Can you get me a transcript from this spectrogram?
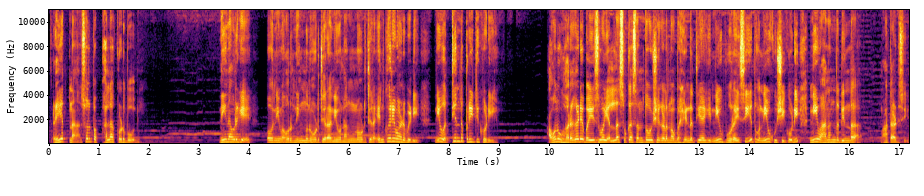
ಪ್ರಯತ್ನ ಸ್ವಲ್ಪ ಫಲ ಕೊಡ್ಬೋದು. ನೀನು ಅವರಿಗೆ ಓ, ನೀವು ಅವ್ರು ನಿಂಗೆ ನೋಡ್ತೀರಾ, ನೀವು ನಂಗೆ ನೋಡ್ತೀರಾ, ಎನ್ಕ್ವೈರಿ ಮಾಡಬೇಡಿ. ನೀವು ಅತ್ಯಂತ ಪ್ರೀತಿ ಕೊಡಿ. ಅವನು ಹೊರಗಡೆ ಬಯಸುವ ಎಲ್ಲ ಸುಖ ಸಂತೋಷಗಳನ್ನು ಒಬ್ಬ ಹೆಂಡತಿಯಾಗಿ ನೀವು ಪೂರೈಸಿ ಅಥವಾ ನೀವು ಖುಷಿ ಕೊಡಿ, ನೀವು ಆನಂದದಿಂದ ಮಾತಾಡಿಸಿ.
